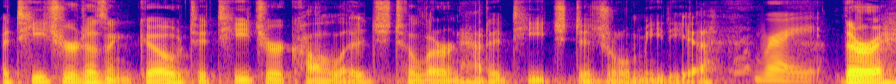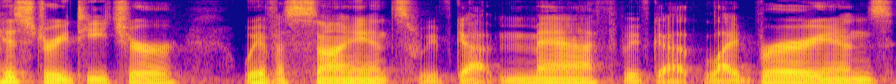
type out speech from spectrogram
a teacher doesn't go to teacher college to learn how to teach digital media. Right. They're a history teacher. We have a science, we've got math, we've got librarians,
